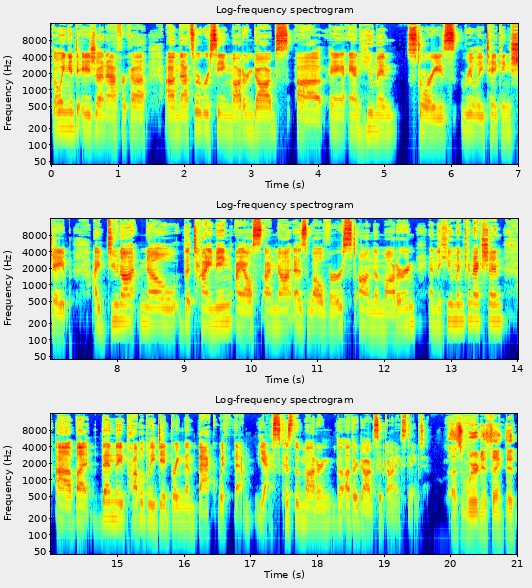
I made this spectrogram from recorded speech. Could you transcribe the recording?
going into Asia and Africa. Um, that's where we're seeing modern dogs uh, and, and human stories really taking shape. I do not know the timing. I also, I'm not as well versed on the modern and the human connection, uh, but then they probably did bring them back with them. Yes, because the modern, the other dogs had gone extinct. That's weird to think that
